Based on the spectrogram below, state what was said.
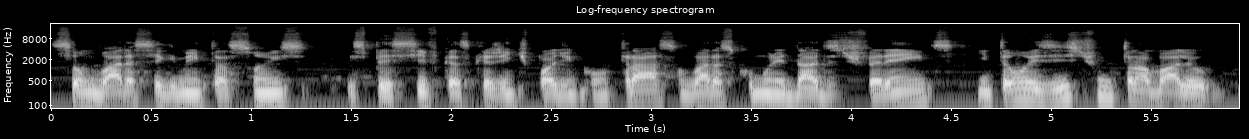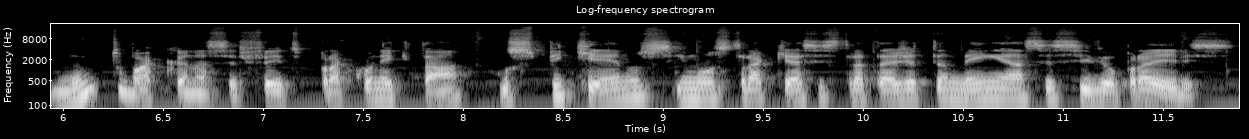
São várias segmentações específicas que a gente pode encontrar, são várias comunidades diferentes. Então existe um trabalho muito bacana ser feito para conectar os pequenos e mostrar que essa estratégia também é acessível para eles.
